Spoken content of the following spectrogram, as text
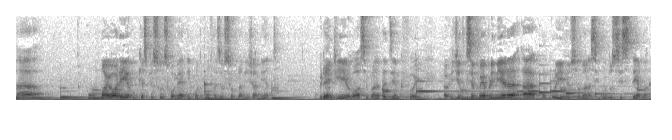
a o maior erro que as pessoas cometem quando vão fazer o seu planejamento, grande erro, ó, a Silvana está dizendo que foi. Eu acredito que você foi a primeira a concluir, viu, Silvana? Segundo o sistema,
